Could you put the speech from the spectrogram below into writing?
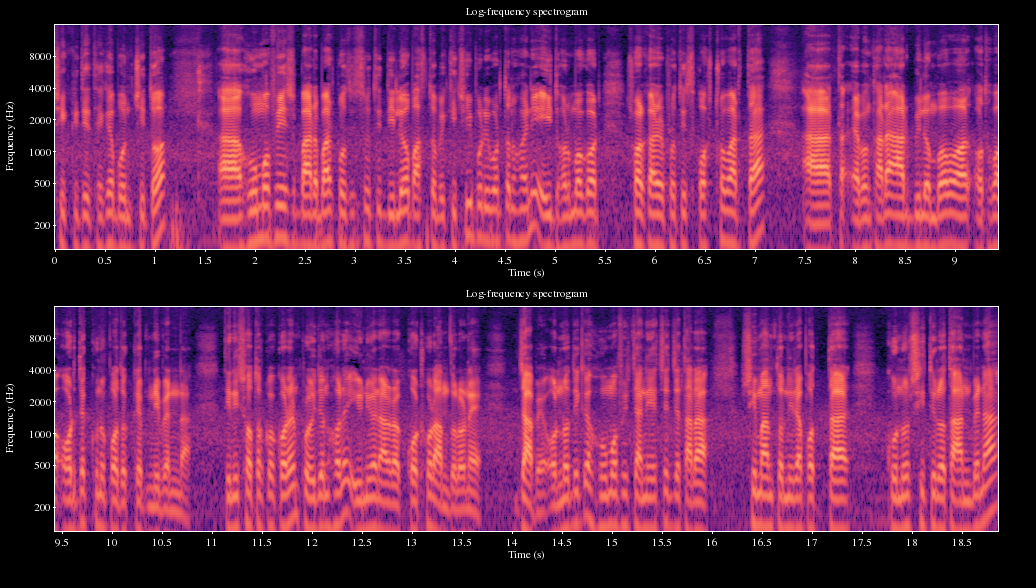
স্বীকৃতি থেকে বঞ্চিত। হোম অফিস বারবার প্রতিশ্রুতি দিলেও বাস্তবে কিছুই পরিবর্তন হয়নি। এই ধর্মঘট সরকারের প্রতি স্পষ্ট আহ, তা- এবং তারা আর বিলম্ব অথবা অর্ধেক কোনো পদক্ষেপ নেবেন না। তিনি সতর্ক করেন প্রয়োজন হলে ইউনিয়ন আরও কঠোর আন্দোলনে যাবে। অন্যদিকে হোম অফিস জানিয়েছে যে তারা সীমান্ত নিরাপত্তার কোনো শিথিলতা আনবে না।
